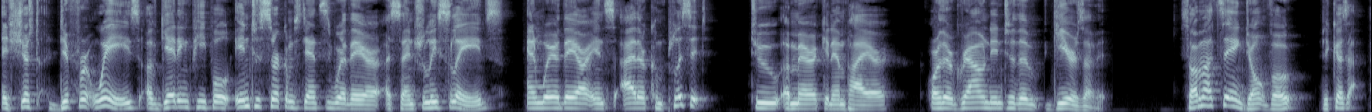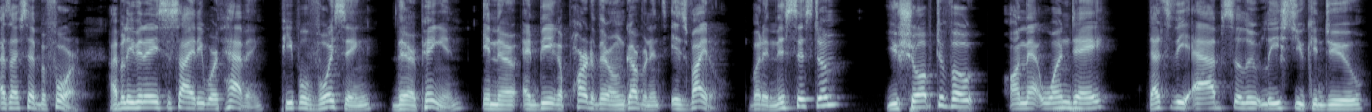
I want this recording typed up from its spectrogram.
it's just different ways of getting people into circumstances where they are essentially slaves and where they are either complicit to American empire or they're ground into the gears of it. So I'm not saying don't vote because as I've said before, I believe in any society worth having, people voicing their opinion in their and being a part of their own governance is vital. But in this system, you show up to vote on that one day. That's the absolute least you can do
